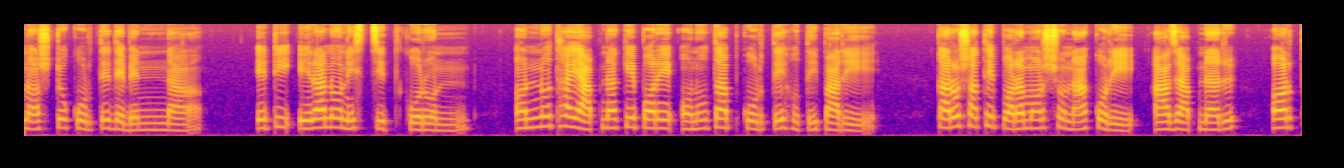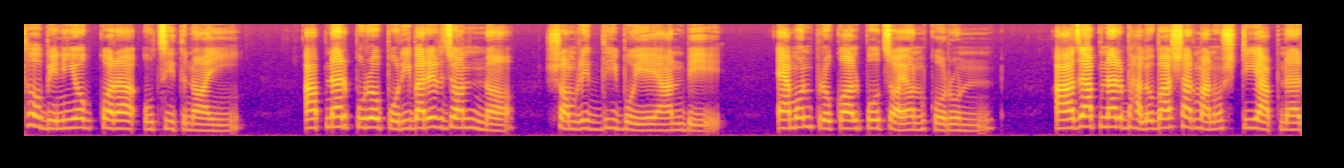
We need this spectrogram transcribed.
নষ্ট করতে দেবেন না। এটি এড়ানো নিশ্চিত করুন। অন্যথায় আপনাকে পরে অনুতাপ করতে হতে পারে। কারও সাথে পরামর্শ না করে আজ আপনার অর্থ বিনিয়োগ করা উচিত নয়। আপনার পুরো পরিবারের জন্য সমৃদ্ধি বয়ে আনবে। এমন প্রকল্প চয়ন করুন। আজ আপনার ভালোবাসার মানুষটি আপনার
